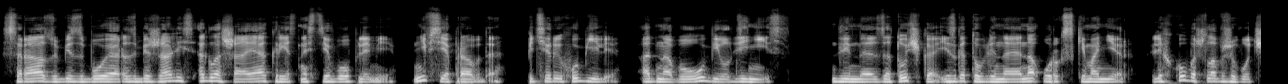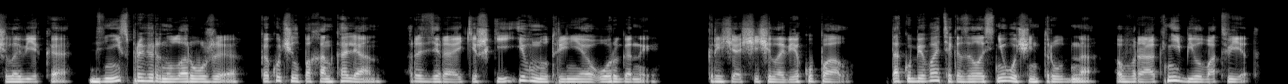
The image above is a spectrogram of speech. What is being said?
Сразу без боя разбежались, оглашая окрестности воплями. Не все, правда. Пятерых убили, одного убил Денис. Длинная заточка, изготовленная на оркский манер, легко вошла в живот человека. Денис провернул оружие, как учил пахан Колян, раздирая кишки и внутренние органы. Кричащий человек упал. Так убивать оказалось не очень трудно. Враг не бил в ответ.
